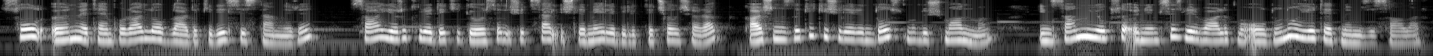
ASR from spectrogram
Sol ön ve temporal loblardaki dil sistemleri sağ yarı küredeki görsel işitsel işleme ile birlikte çalışarak karşımızdaki kişilerin dost mu düşman mı, insan mı yoksa önemsiz bir varlık mı olduğunu ayırt etmemizi sağlar.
